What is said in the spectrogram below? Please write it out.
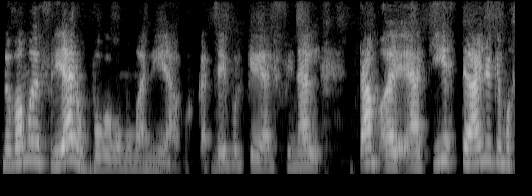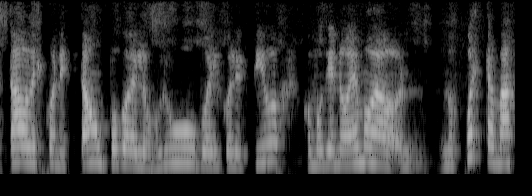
nos vamos a enfriar un poco como humanidad, pues, ¿cachai? Mm. Porque al final eh, aquí este año que hemos estado desconectados un poco de los grupos, del colectivo, como que nos hemos, nos cuesta más,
